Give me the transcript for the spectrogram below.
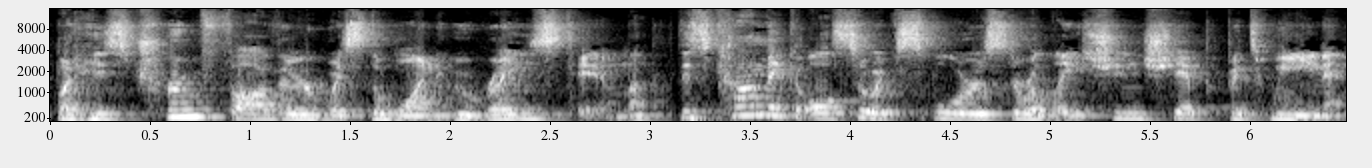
but his true father was the one who raised him. This comic also explores the relationship between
